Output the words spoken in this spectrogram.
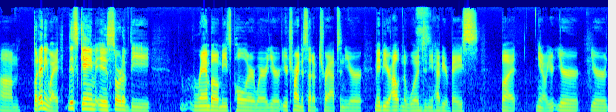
Um, but anyway, this game is sort of the Rambo meets Polar, where you're you're trying to set up traps, and you're maybe you're out in the woods and you have your base, but you know you're you're you're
